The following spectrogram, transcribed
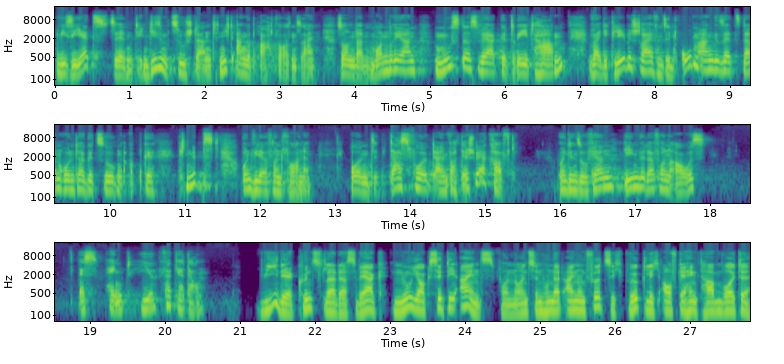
wie sie jetzt sind, in diesem Zustand nicht angebracht worden sein, sondern Mondrian muss das Werk gedreht haben, weil die Klebestreifen sind oben angesetzt, dann runtergezogen, abgeknipst und wieder von vorne. Und das folgt einfach der Schwerkraft. Und insofern gehen wir davon aus, es hängt hier verkehrt darum. Wie der Künstler das Werk New York City 1 von 1941 wirklich aufgehängt haben wollte,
